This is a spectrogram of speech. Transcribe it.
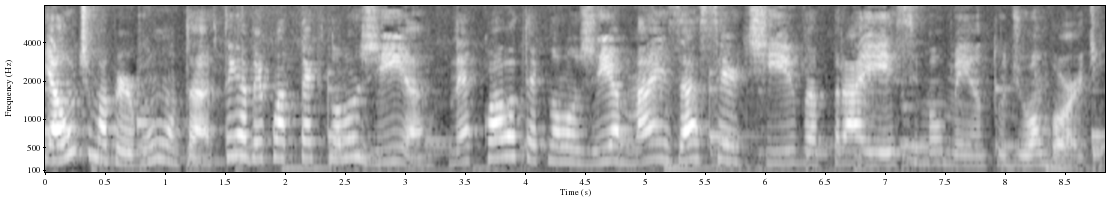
E a última pergunta tem a ver com a tecnologia, né? Qual a tecnologia mais assertiva para esse momento de onboarding?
